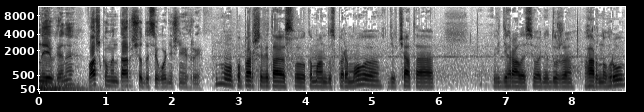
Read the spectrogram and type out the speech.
Пане Євгене, ваш коментар щодо сьогоднішньої гри. Ну, по-перше, вітаю свою команду з перемогою. Дівчата відіграли сьогодні дуже гарну гру.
